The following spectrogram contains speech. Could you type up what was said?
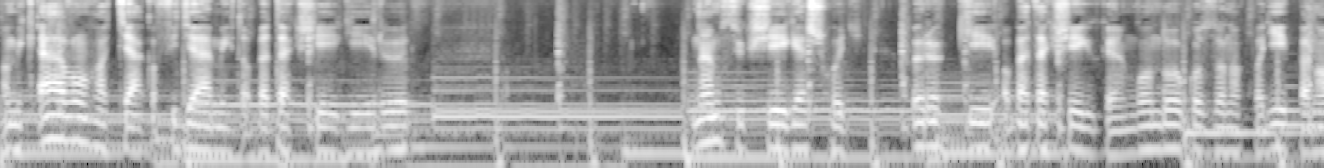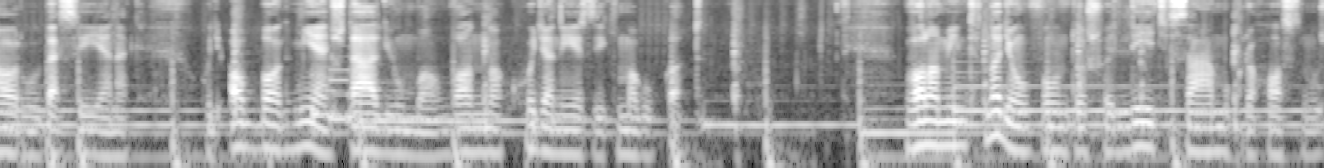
amik elvonhatják a figyelmét a betegségéről. Nem szükséges, hogy örökké a betegségükön gondolkozzanak, vagy éppen arról beszéljenek, hogy abban milyen stádiumban vannak, hogyan érzik magukat. Valamint nagyon fontos, hogy légy számukra hasznos,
